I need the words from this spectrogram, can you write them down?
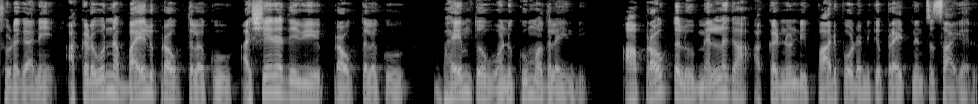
చూడగానే అక్కడ ఉన్న బయలు ప్రవక్తలకు అషేరాదేవి ప్రవక్తలకు భయంతో వణుకు మొదలైంది. ఆ ప్రవక్తలు మెల్లగా అక్కడి నుండి పారిపోవడానికి ప్రయత్నించసాగారు.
